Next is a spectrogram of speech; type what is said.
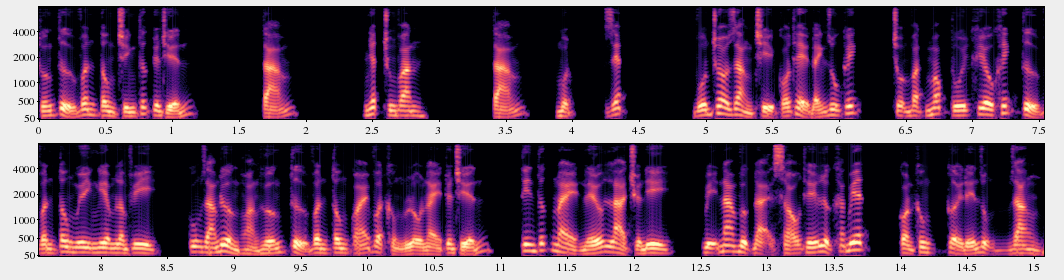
hướng tử vân tông chính thức tuyên chiến. Tám. Nhất trung văn tám, một, z. Vốn cho rằng chỉ có thể đánh du kích, trộm vặt móc túi khiêu khích tử vân tông uy nghiêm lâm phi, cũng dám đường hoàng hướng tử vân tông quái vật khổng lồ này tuyên chiến. Tin tức này nếu là truyền đi, bị nam vực đại sáu thế lực khác biết, còn không cười đến dụng rằng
